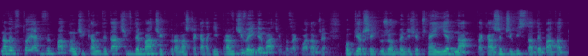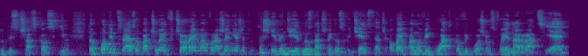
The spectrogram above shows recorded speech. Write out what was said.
nawet to, jak wypadną ci kandydaci w debacie, która nas czeka, takiej prawdziwej debacie, bo zakładam, że po pierwszej turze odbędzie się przynajmniej jedna taka rzeczywista debata Dudy z Trzaskowskim, to po tym, co ja zobaczyłem wczoraj, mam wrażenie, że tu też nie będzie jednoznacznego zwycięstwa. Znaczy, obaj panowie gładko wygłoszą swoje narracje.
